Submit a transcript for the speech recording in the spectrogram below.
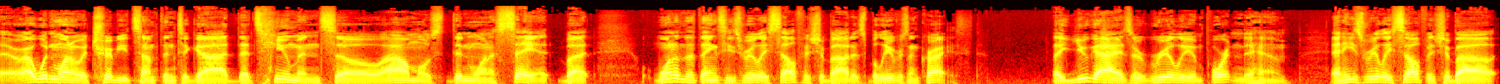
I wouldn't want to attribute something to God that's human, so I almost didn't want to say it. But one of the things he's really selfish about is believers in Christ. Like you guys are really important to him, and he's really selfish about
